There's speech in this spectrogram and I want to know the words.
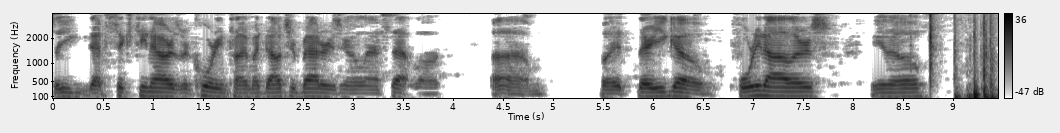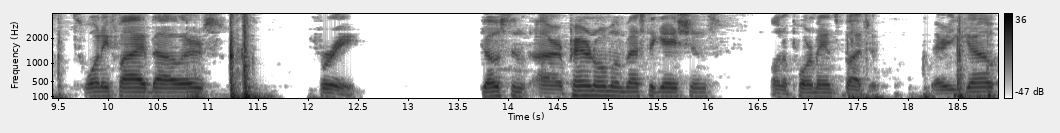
so you got 16 hours recording time. I doubt your batteries are going to last that long. Um, but there you go. $40, you know, $25 free. Ghost and or paranormal investigations on a poor man's budget. There you go.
